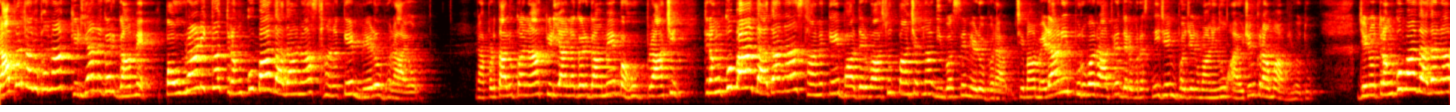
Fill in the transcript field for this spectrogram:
રાપર તાલુકાના કિડિયાનગર ગામે પૌરાણિક ત્રંકુબા દાદાના સ્થાનકે મેળો ભરાયો. રાપર તાલુકાના કિડિયાનગર ગામે બહુ પ્રાચીન ત્રંકુબા દાદાના સ્થાનકે ભાદરવા સુદ પાંચમના દિવસે મેળો ભરાયો, જેમાં મેળાની પૂર્વ રાત્રે દર વર્ષની જેમ ભજનવાણીનું આયોજન કરવામાં આવ્યું હતું. જેનો ત્રંકુબા દાદાના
